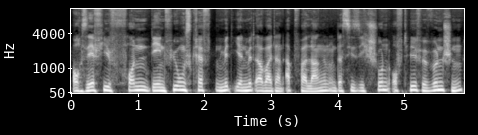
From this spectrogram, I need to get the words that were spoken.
auch sehr viel von den Führungskräften mit ihren Mitarbeitern abverlangen und dass sie sich schon oft Hilfe wünschen.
